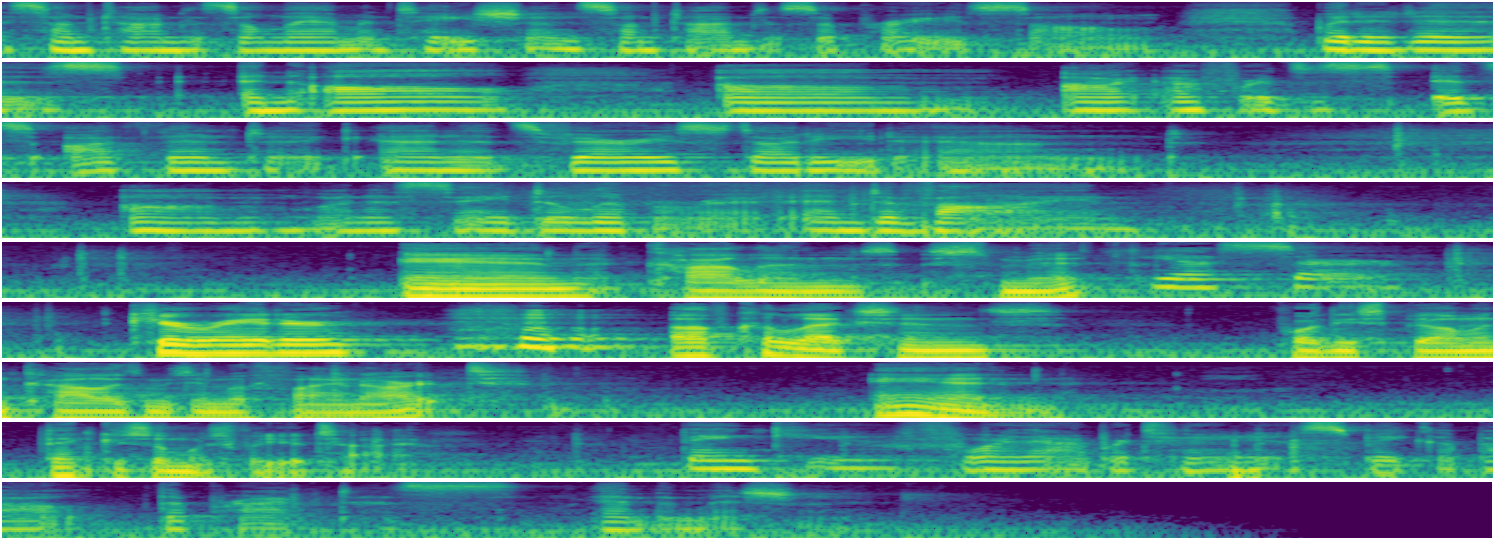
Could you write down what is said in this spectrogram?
Sometimes it's a lamentation, sometimes it's a praise song, but it is in all um, our efforts, it's, it's authentic and it's very studied and um, I'm going to say deliberate and divine. Anne Collins Smith, Yes, sir. curator of collections for the Spelman College Museum of Fine Art. Anne, thank you so much for your time. Thank you for the opportunity to speak about the practice and the mission.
